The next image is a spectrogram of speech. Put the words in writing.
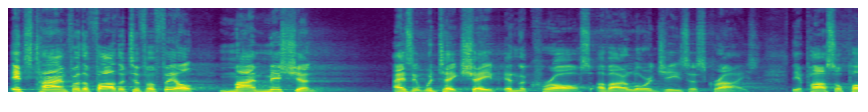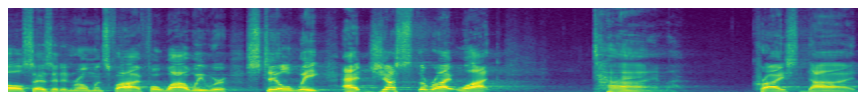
It's time for the Father to fulfill my mission as it would take shape in the cross of our Lord Jesus Christ. The Apostle Paul says it in Romans 5 For while we were still weak, at just the right what? Time, Christ died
